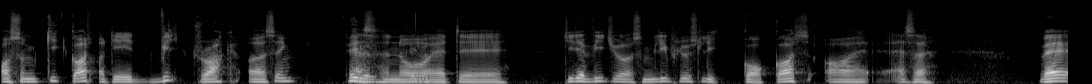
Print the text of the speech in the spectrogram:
og som gik godt, og det er et vildt drug også, ikke? Helt altså, vildt. når Helt at øh, de der videoer, som lige pludselig går godt, og øh, altså, hvad...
